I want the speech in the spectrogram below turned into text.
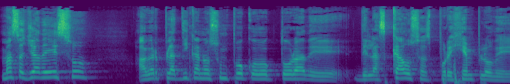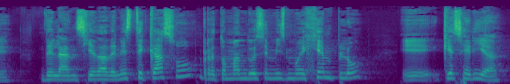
Más allá de eso, a ver, platícanos un poco, doctora, de, de las causas, por ejemplo, de, de la ansiedad. En este caso, retomando ese mismo ejemplo, eh, ¿qué sería?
